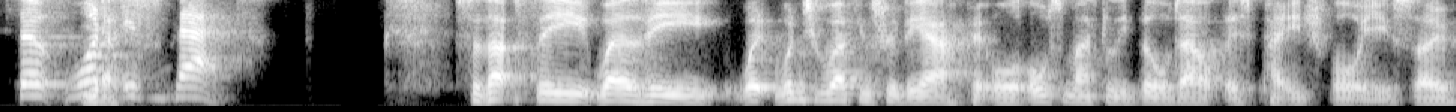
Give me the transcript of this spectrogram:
So what yes. is that? So that's the where the once you're working through the app it will automatically build out this page for you. So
